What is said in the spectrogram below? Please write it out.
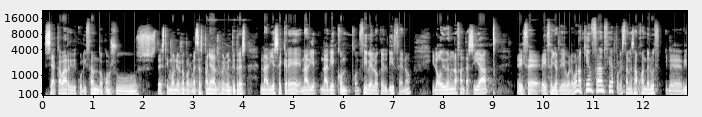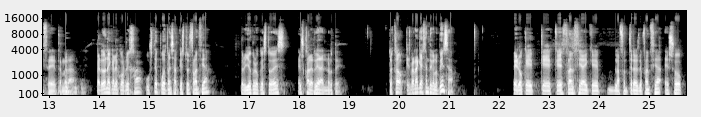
se acaba ridiculizando con sus testimonios, ¿no? Porque en esta España del 2023 nadie se cree, nadie, nadie con- concibe lo que él dice, ¿no? Y luego vive en una fantasía. Le dice, le dice Jordi bueno, aquí en Francia, porque están en San Juan de Luz, y le dice Ternera, perdone que le corrija, usted puede pensar que esto es Francia, pero yo creo que esto es Euskal Herria del Norte. Entonces, claro, que es verdad que hay gente que lo piensa, pero que, que- que es Francia y que la frontera es de Francia, eso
